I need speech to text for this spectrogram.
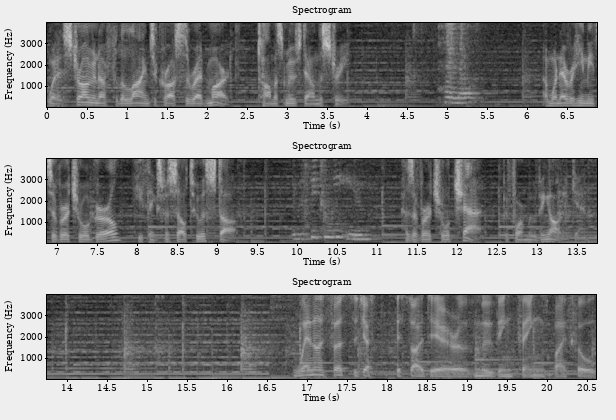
When it's strong enough for the line to cross the red mark, Thomas moves down the street. Hello. And whenever he meets a virtual girl, he thinks himself to a stop, It was good to meet you. has a virtual chat before moving on again. When I first suggested this idea of moving things by thought,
